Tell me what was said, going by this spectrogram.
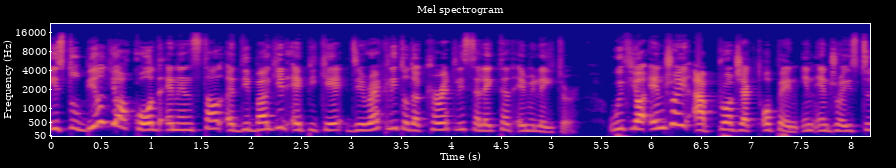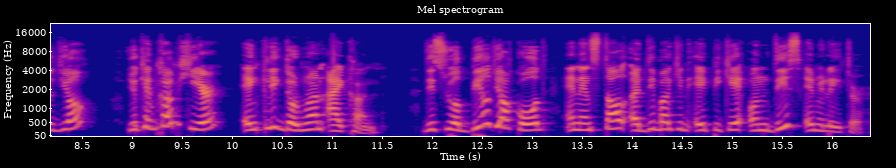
is to build your code and install a debugging APK directly to the currently selected emulator. With your Android app project open in Android Studio, you can come here and click the Run icon. This will build your code and install a debugging APK on this emulator.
